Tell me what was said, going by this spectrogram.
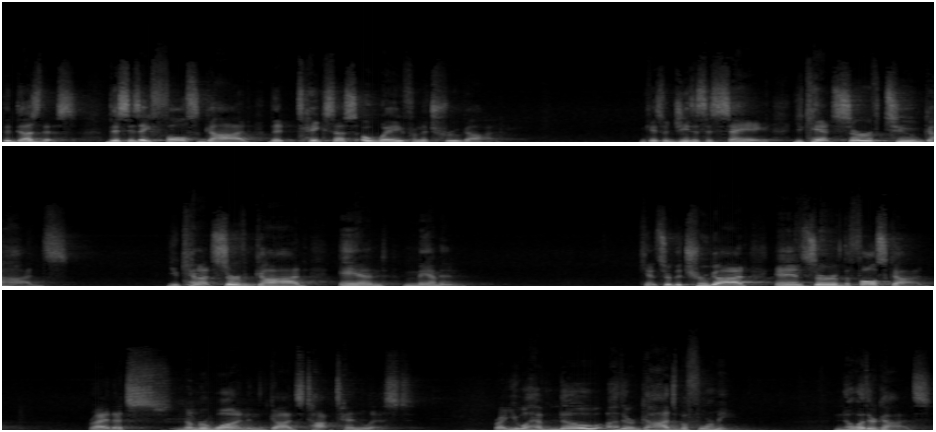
that does this. This is a false God that takes us away from the true God. Okay, so Jesus is saying you can't serve two gods. You cannot serve God and mammon. You can't serve the true God and serve the false God. Right? That's number one in God's top 10 list. Right? You will have no other gods before me. No other gods.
